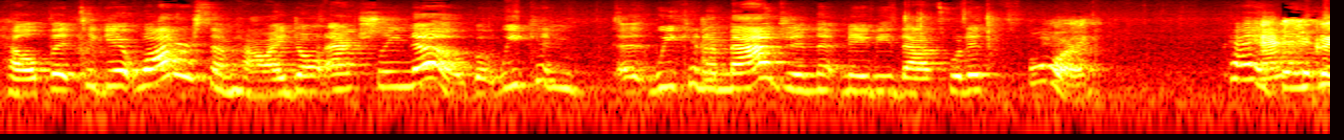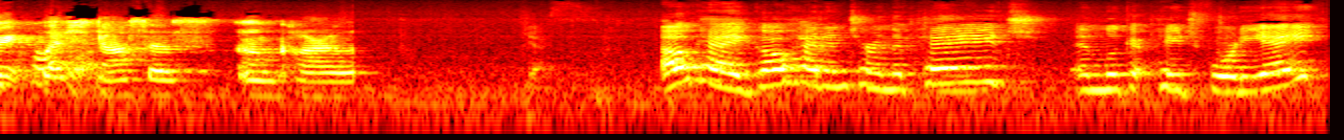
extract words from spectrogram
help it to get water somehow. I don't actually know, but we can uh, we can imagine that maybe that's what it's for. Okay, That's a great Carla. question, also, um, Carla. Yes. Okay, go ahead and turn the page and look at page 48.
